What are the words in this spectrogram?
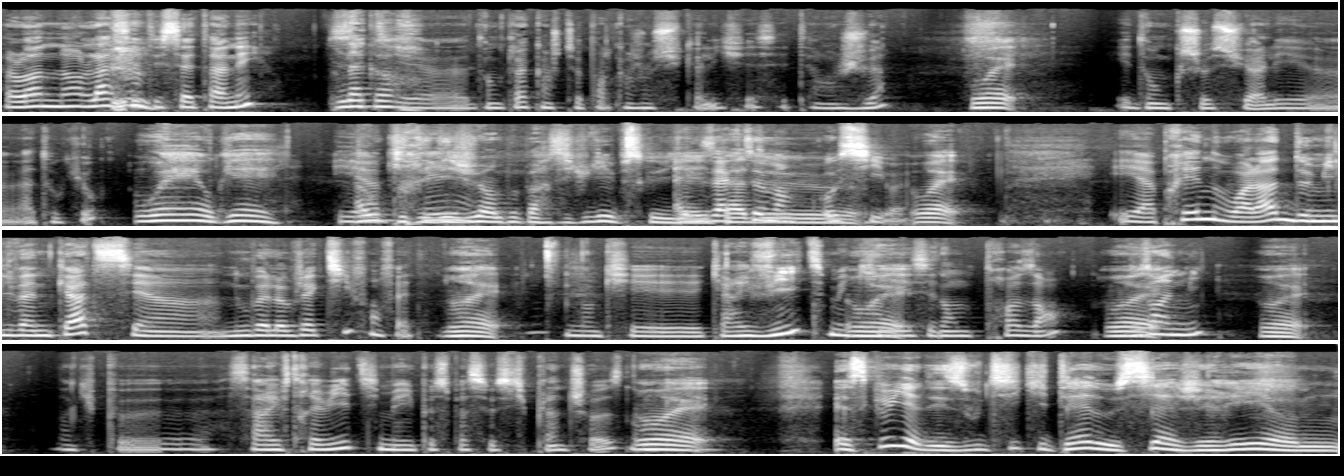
Alors non, là c'était cette année. D'accord. Euh, donc là, quand je te parle, quand je me suis qualifiée, c'était en juin. Ouais. Et donc je suis allée euh, à Tokyo. Ouais, ok. Et ah, après... qui des jeux un peu particuliers parce qu'il y Exactement, pas de... aussi. Ouais. ouais. Et après, voilà, 2024, c'est un nouvel objectif en fait. Ouais. Donc qui, est, qui arrive vite, mais qui c'est dans trois ans, deux ans et demi. Ouais. Donc il peut, ça arrive très vite, mais il peut se passer aussi plein de choses. ouais. Euh, est-ce qu'il y a des outils qui t'aident aussi à gérer euh,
